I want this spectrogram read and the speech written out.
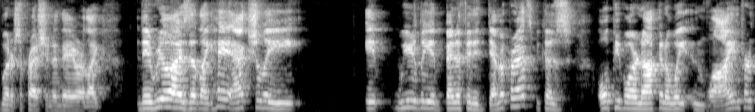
voter suppression, and they were like, they realized that like, hey, actually, it weirdly it benefited Democrats because old people are not going to wait in line for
